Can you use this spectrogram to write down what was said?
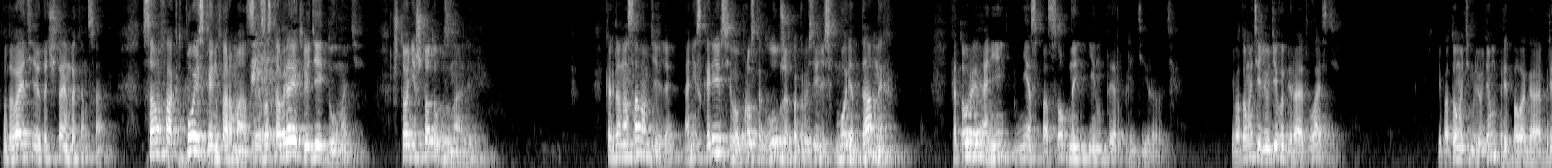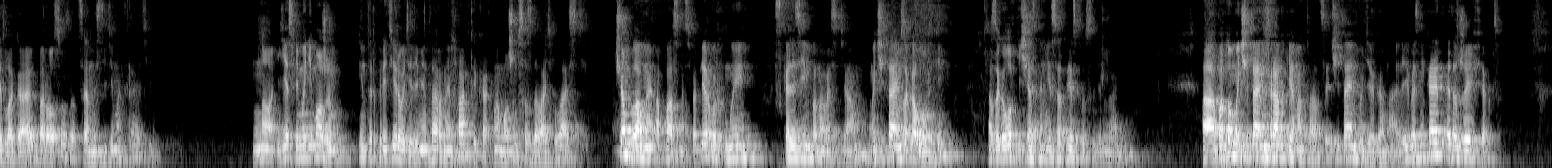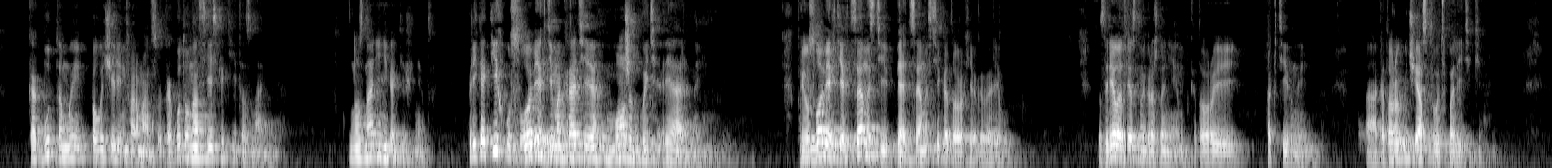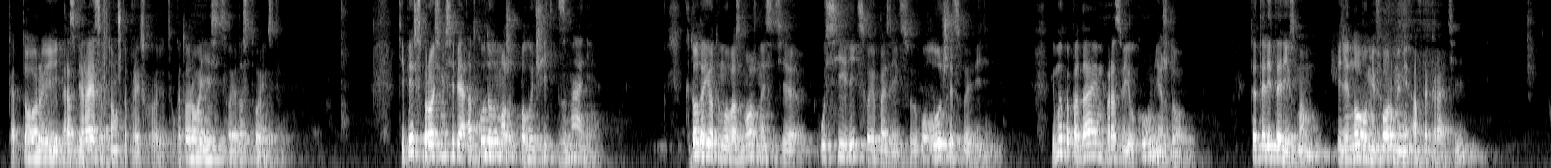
Ну давайте дочитаем до конца. Сам факт поиска информации заставляет людей думать, что они что-то узнали, когда на самом деле они, скорее всего, просто глубже погрузились в море данных, которые они не способны интерпретировать. И потом эти люди выбирают власть. И потом этим людям предлагают бороться за ценности демократии. Но если мы не можем интерпретировать элементарные факты, как мы можем создавать власть? В чем главная опасность? Во-первых, мы скользим по новостям, мы читаем заголовки, а заголовки часто не соответствуют содержанию. А потом мы читаем краткие аннотации, читаем по диагонали, и возникает этот же эффект. Как будто мы получили информацию, как будто у нас есть какие-то знания но знаний никаких нет. При каких условиях демократия может быть реальной? При условиях тех ценностей, пять ценностей, о которых я говорил. Зрелый ответственный гражданин, который активный, а, который участвует в политике, который разбирается в том, что происходит, у которого есть свое достоинство. Теперь спросим себя, откуда он может получить знания – кто дает ему возможность э, усилить свою позицию, улучшить свое видение? И мы попадаем в развилку между тоталитаризмом или новыми формами автократии,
